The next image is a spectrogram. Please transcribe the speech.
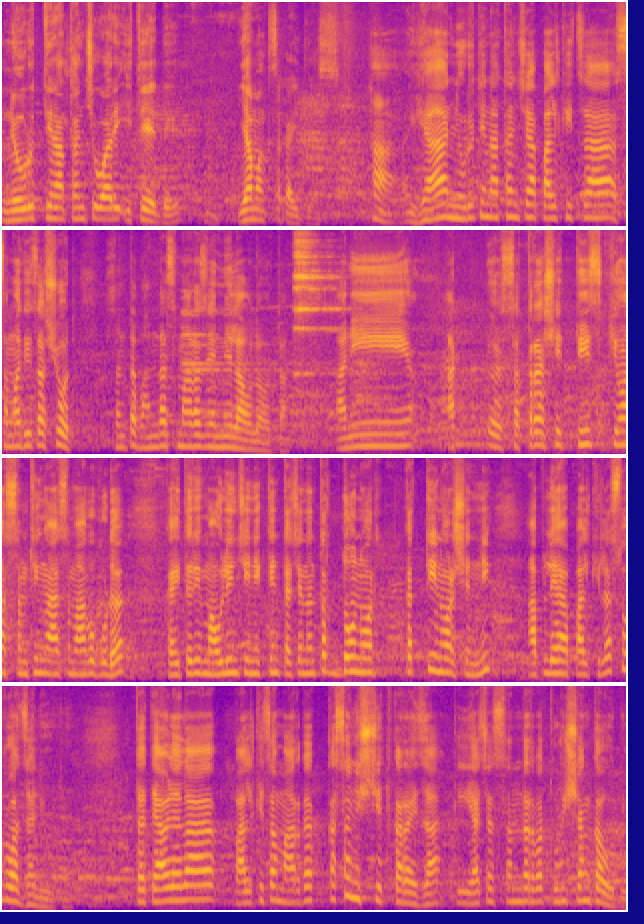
निवृत्तीनाथांची वारी इथे येते. या मागचा काय इतिहास? हां ह्या निवृत्तीनाथांच्या पालखीचा समाधीचा शोध संत भानदास महाराज यांनी लावला होता. आणि आठ सतराशे तीस किंवा समथिंग असं मागं पुढं काहीतरी माऊलींची निघतील त्याच्यानंतर दोन वर्ष का तीन वर्षांनी आपल्या ह्या पालखीला सुरुवात झाली होती. तर त्यावेळेला पालखीचा मार्ग कसा निश्चित करायचा की याच्या संदर्भात थोडी शंका होती.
